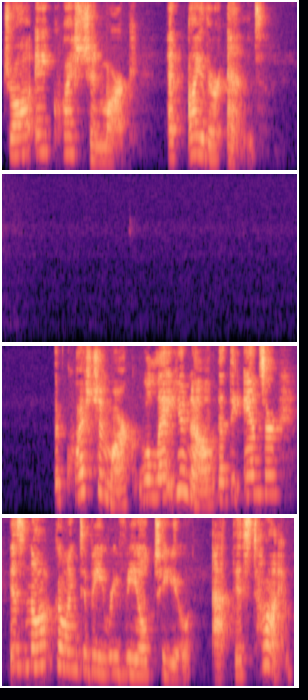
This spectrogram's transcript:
draw a question mark at either end. The question mark will let you know that the answer is not going to be revealed to you at this time.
